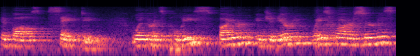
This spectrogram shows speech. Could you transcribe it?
involves safety, whether it's police, fire, engineering, wastewater service,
